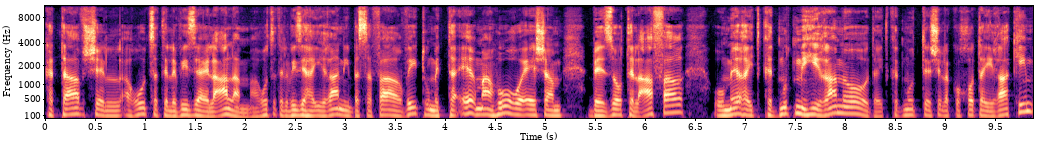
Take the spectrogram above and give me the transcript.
כתב של ערוץ הטלוויזיה אל-עלם, ערוץ הטלוויזיה האיראני בשפה הערבית, הוא מתאר מה הוא רואה שם באזור תל עפר. הוא אומר, ההתקדמות מהירה מאוד, ההתקדמות של הכוחות העיראקים,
